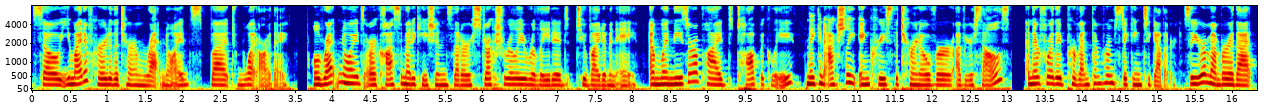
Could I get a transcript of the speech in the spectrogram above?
So you might have heard of the term retinoids, but what are they? Well, retinoids are a class of medications that are structurally related to vitamin A. And when these are applied topically, they can actually increase the turnover of your cells and therefore they prevent them from sticking together. So you remember that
